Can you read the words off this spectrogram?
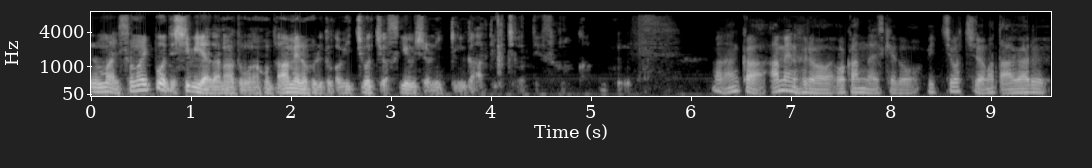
う。うん。まあ、その一方でシビアだなと思うのは、本当雨の降るとかウィッチウォッチがすげえ後ろに一気にガーっていっちゃうっていうさ、なんか。まあなんか、雨の降るはわかんないですけど、ウィッチウォッチはまた上がる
